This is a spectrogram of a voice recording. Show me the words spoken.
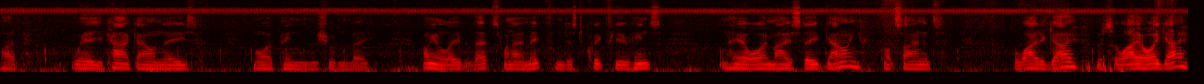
but where you can't go on these, my opinion, you shouldn't be. I'm going to leave it at that. Sveno Mick from just a quick few hints on how I mow steep going. Not saying it's the way to go, but it's the way I go.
